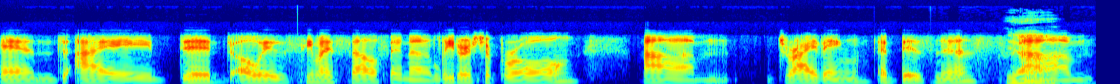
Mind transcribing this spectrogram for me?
And I did always see myself in a leadership role, um, driving a business, yeah. um,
